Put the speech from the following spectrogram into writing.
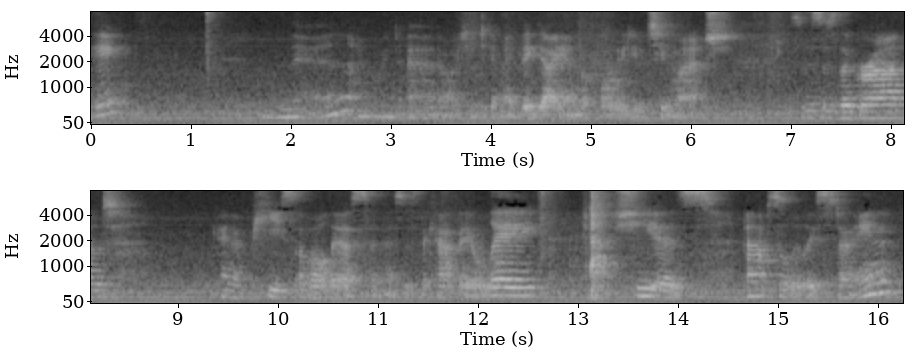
Okay. And then I'm going to add, oh, I need to get my big guy in before we do too much. So this is the Grand kind of piece of all this, and this is the Cafe Lait. She is absolutely stunning.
